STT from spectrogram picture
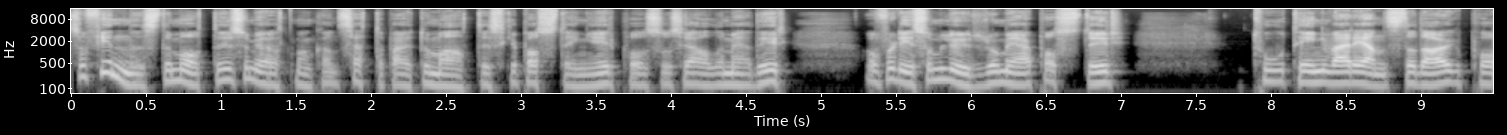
så finnes det måter som gjør at man kan sette opp automatiske postinger på sosiale medier. Og for de som lurer om jeg poster to ting hver eneste dag på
